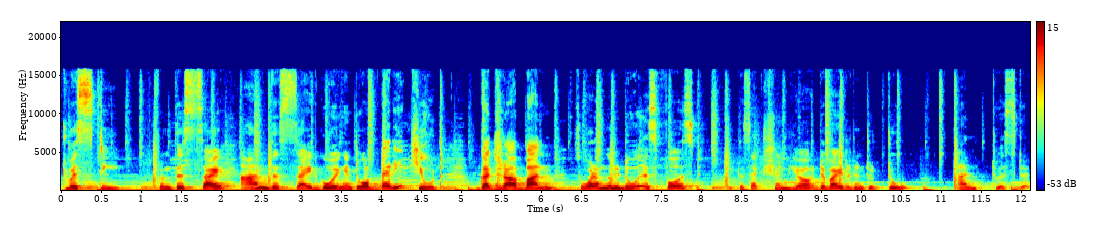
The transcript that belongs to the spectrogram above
twisty from this side and this side going into a very cute Gajra bun. So what I'm going to do is first take a section here, divide it into two and twist it.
